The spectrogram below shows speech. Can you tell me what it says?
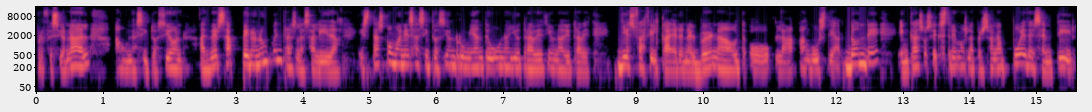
profesional a una situación adversa, pero no encuentras la salida. Estás como en esa situación rumiante una y otra vez y una y otra vez. Y es fácil caer en el burnout o la angustia, donde en casos extremos la persona puede sentir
